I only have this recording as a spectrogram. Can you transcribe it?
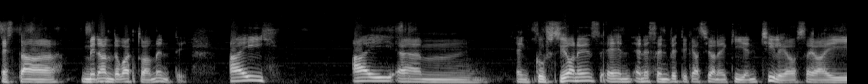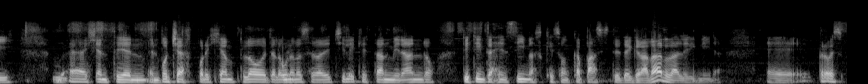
está mirando actualmente. Hay, hay um, incursiones en, esa investigación aquí en Chile. O sea, hay eh, gente en, en Bochef, por ejemplo, de la Universidad de Chile, que están mirando distintas enzimas que son capaces de degradar la lignina. Eh, pero es,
